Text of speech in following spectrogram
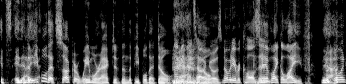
it's it, and the I- people that suck are way more active than the people that don't. I mean, that's you how know? it goes. Nobody ever calls in. they have like a life. Yeah. no one,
